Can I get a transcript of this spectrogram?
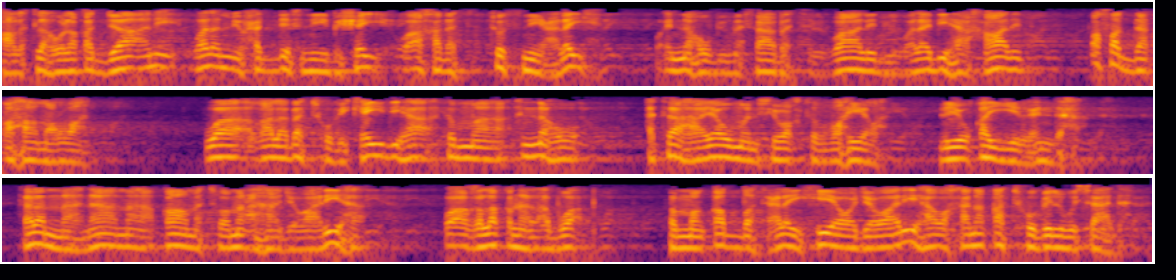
قالت له لقد جاءني ولم يحدثني بشيء وأخذت تثني عليه وإنه بمثابة الوالد لولدها خالد فصدقها مروان وغلبته بكيدها ثم إنه أتاها يوما في وقت الظهيرة ليقيل عندها. فلما نام قامت ومعها جواريها وأغلقنا الأبواب ثم انقضت عليه هي وجواريها وخنقته بالوسادة.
